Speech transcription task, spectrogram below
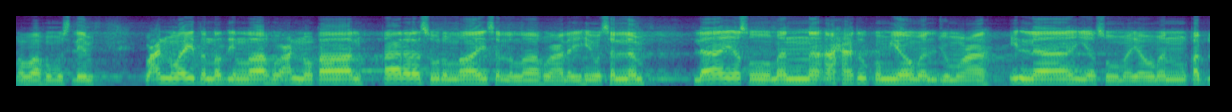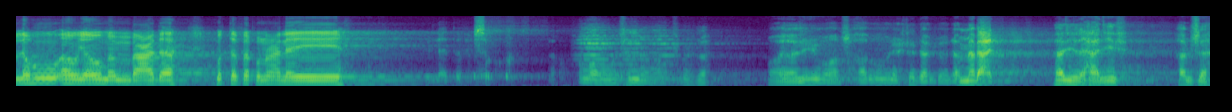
رواه مسلم. وعنه أيضا رضي الله عنه قال قال رسول الله صلى الله عليه وسلم لا يصومن أحدكم يوم الجمعة إلا أن يصوم يوما قبله أو يوما بعده متفق عليه. الله وسلم على رسول الله وعلى آله وأصحابه من اهتدى به. أما بعد هذه الأحاديث خمسة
